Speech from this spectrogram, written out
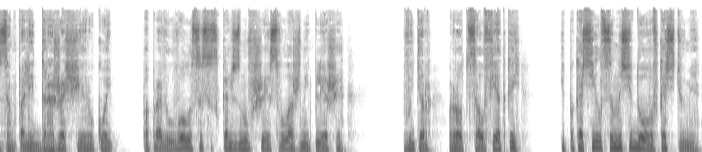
Замполит дрожащей рукой поправил волосы, соскользнувшие с влажной плеши, вытер рот салфеткой и покосился на Седова в костюме.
